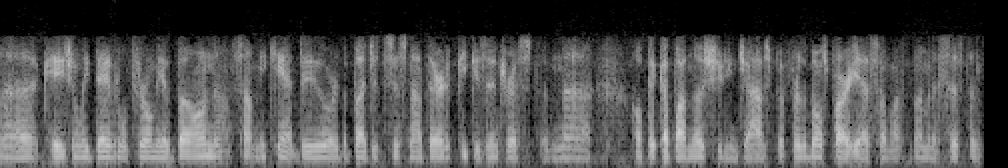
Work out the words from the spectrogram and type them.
Uh, occasionally, David will throw me a bone, something he can't do, or the budget's just not there to pique his interest, and uh, I'll pick up on those shooting jobs. But for the most part, yes, I'm a, I'm an assistant.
